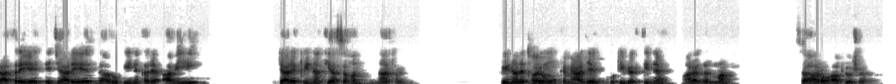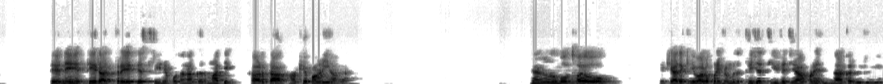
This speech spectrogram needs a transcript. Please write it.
રાત્રે તે જ્યારે દારૂ પીને ઘરે આવી, ત્યારે ક્રિનાથી આ સહન ના થયું. ક્રિનાને થયું કે મેં આજે ખોટી વ્યક્તિને મારા ઘરમાં સહારો આપ્યો છે. તેને તે રાત્રે તે સ્ત્રીને પોતાના ઘરમાંથી કાઢતા આંખે પાણી આવ્યા. અનુભવ થયો કે ક્યારેક એવા લોકોની પણ મદદ થઈ જતી હોય છે જે આપણે ના કરવી જોઈએ.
